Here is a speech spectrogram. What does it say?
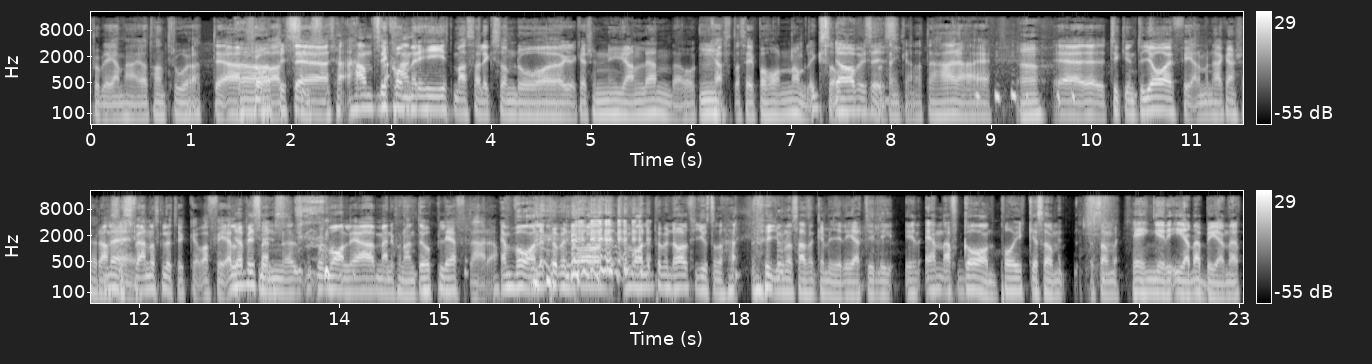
problem här, att han tror att det är så Ja, att precis. eh, Han- det kommer han- hit massa liksom då, eh, kanske nyanlända och Mm. kastar sig på honom. Liksom. Ja, precis. Så tänker han att det här är, Ja. eh, tycker inte jag är fel, men det här kanske Nej. Rasse-Sven skulle tycka var fel. Ja, precis. men eh, de vanliga människorna har inte upplevt det här. En vanlig promenad, en vanlig promenad för Jonas, för Jonas Hassan Khemiri är att det är en, en afghanpojke som, som hänger i ena benet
